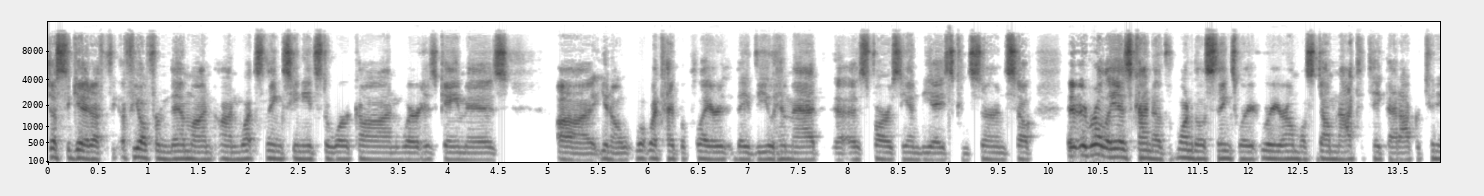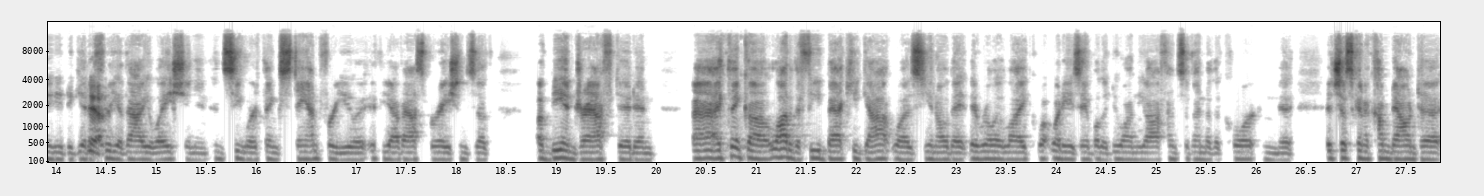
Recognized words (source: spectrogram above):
just to get a, f- a feel from them on on what things he needs to work on, where his game is, uh, you know what, what type of player they view him at uh, as far as the NBA is concerned. So it, it, really is kind of one of those things where, where you're almost dumb not to take that opportunity to get yeah. a free evaluation and, and, see where things stand for you if you have aspirations of of being drafted. And I think a lot of the feedback he got was, you know, they, they really like what, what he's able to do on the offensive end of the court. And it, it's just going to come down to,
